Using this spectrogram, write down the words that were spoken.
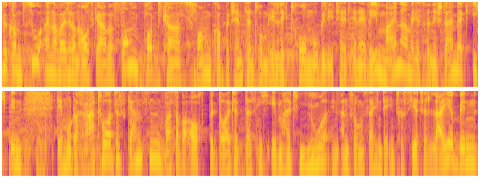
willkommen zu einer weiteren Ausgabe vom Podcast vom Kompetenzzentrum Elektromobilität NRW. Mein Name ist René Steinberg. Ich bin der Moderator des Ganzen, was aber auch bedeutet, dass ich eben halt nur in Anführungszeichen der interessierte Laie bin.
